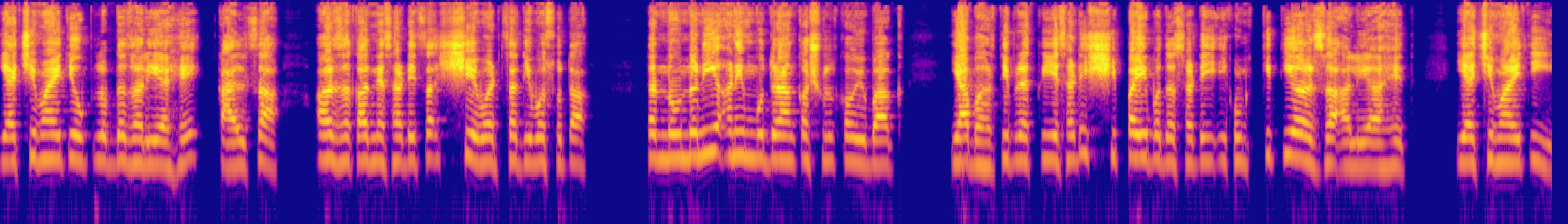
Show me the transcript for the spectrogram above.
याची माहिती उपलब्ध झाली आहे. कालचा अर्ज करण्यासाठीचा शेवटचा दिवस होता. तर नोंदणी आणि मुद्रांक शुल्क विभाग या भरती प्रक्रियेसाठी शिपाई पदासाठी एकूण किती अर्ज आले आहेत? याची माहिती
